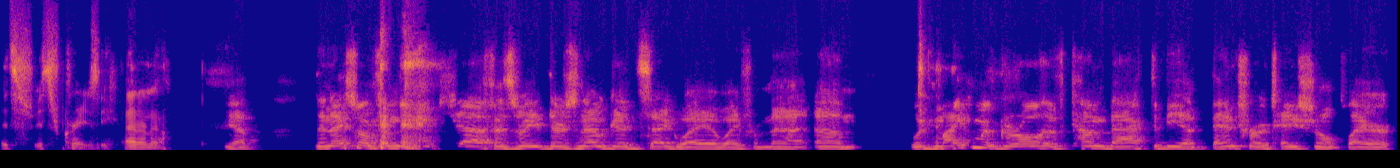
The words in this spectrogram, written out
It's it's crazy. I don't know. Yep. The next one from the chef is we there's no good segue away from that. Um, would Mike McGuirl have come back to be a bench rotational player?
